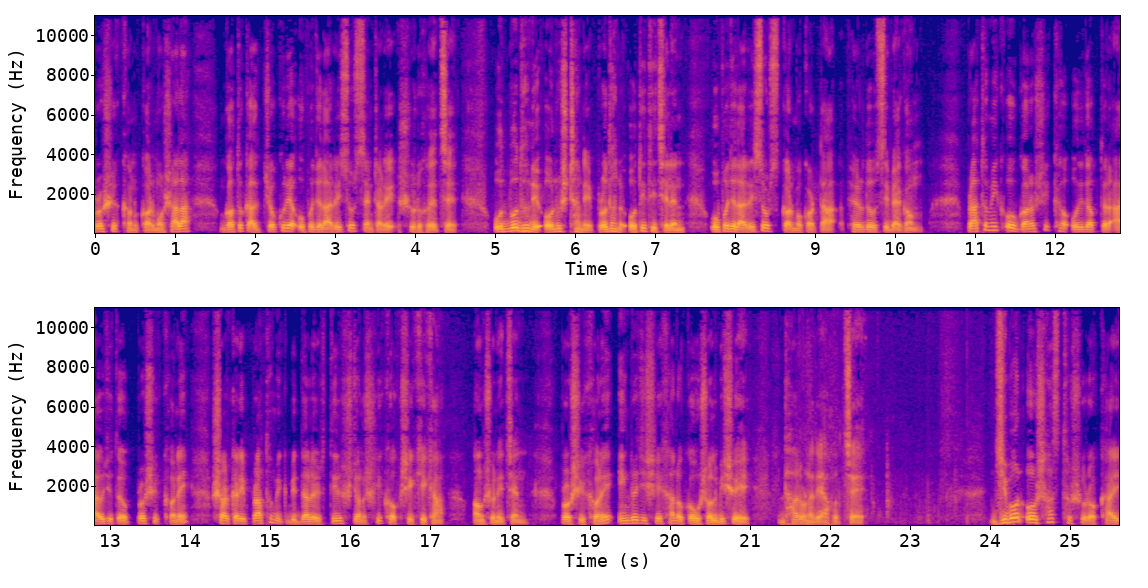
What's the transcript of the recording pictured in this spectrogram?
প্রশিক্ষণ কর্মশালা গতকাল চকুরিয়া উপজেলা রিসোর্স সেন্টারে শুরু হয়েছে। উদ্বোধনী অনুষ্ঠানে প্রধান অতিথি ছিলেন উপজেলা রিসোর্স কর্মকর্তা ফেরদৌসি বেগম। প্রাথমিক ও গণশিক্ষা অধিদপ্তর আয়োজিত প্রশিক্ষণে সরকারি প্রাথমিক বিদ্যালয়ের তিরিশ জন শিক্ষক শিক্ষিকা অংশ নিচ্ছেন। প্রশিক্ষণে ইংরেজি শেখানো কৌশল বিষয়ে ধারণা দেওয়া হচ্ছে। জীবন ও স্বাস্থ্য সুরক্ষায়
